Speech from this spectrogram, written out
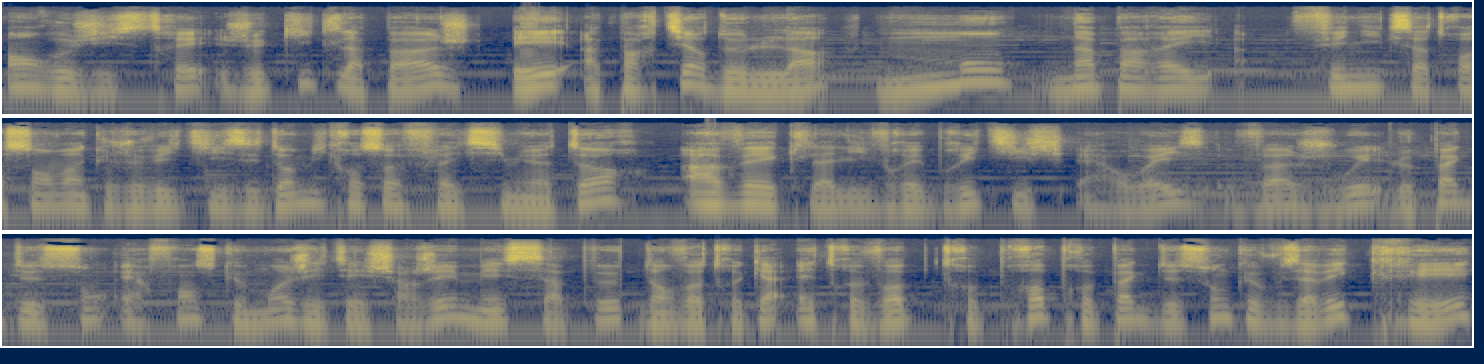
enregistrer, je quitte la page et à partir de là, mon appareil Phoenix A320 que je vais utiliser dans Microsoft Flight Simulator avec la livrée British Airways va jouer le pack de son Air France que moi j'ai téléchargé mais ça peut dans votre cas être votre propre pack de son que vous avez créé.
